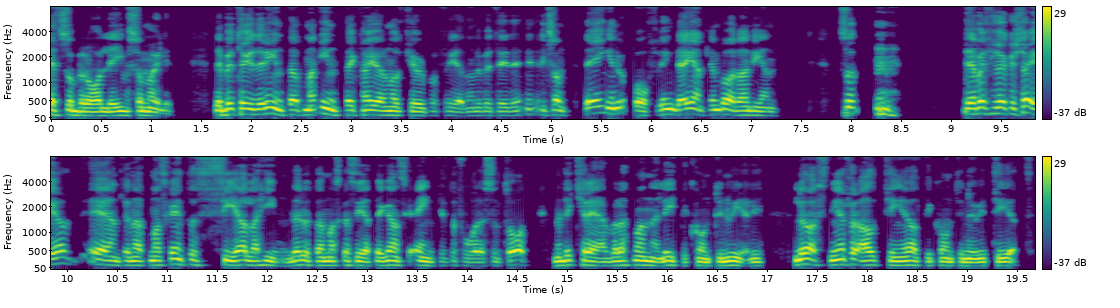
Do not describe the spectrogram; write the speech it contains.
ett så bra liv som möjligt. Det betyder inte att man inte kan göra något kul på fredagen. Det, betyder, liksom, det är ingen uppoffring, det är egentligen bara en ren... Så, det jag försöker säga är egentligen att man ska inte se alla hinder utan man ska se att det är ganska enkelt att få resultat. Men det kräver att man är lite kontinuerlig. Lösningen för allting är alltid kontinuitet.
